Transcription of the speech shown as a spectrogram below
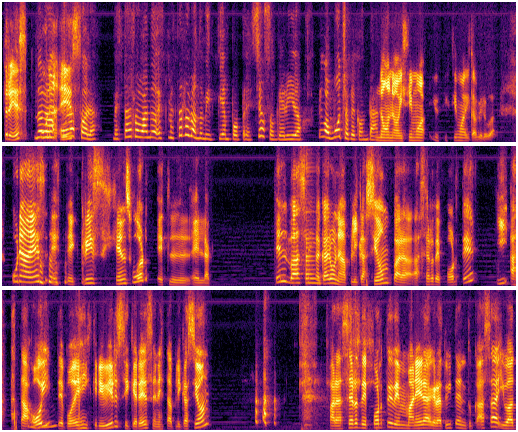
Tres. No, una no, una es. sola. Me estás robando, me estás robando mi tiempo precioso, querido. Tengo mucho que contar. No, no, hicimos, hicimos el cambio lugar. Una es este, Chris Hemsworth, el, el él va a Sí. sacar una aplicación para hacer deporte y hasta hoy te podés inscribir si querés en esta aplicación para hacer deporte de manera gratuita en tu casa. Y va a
